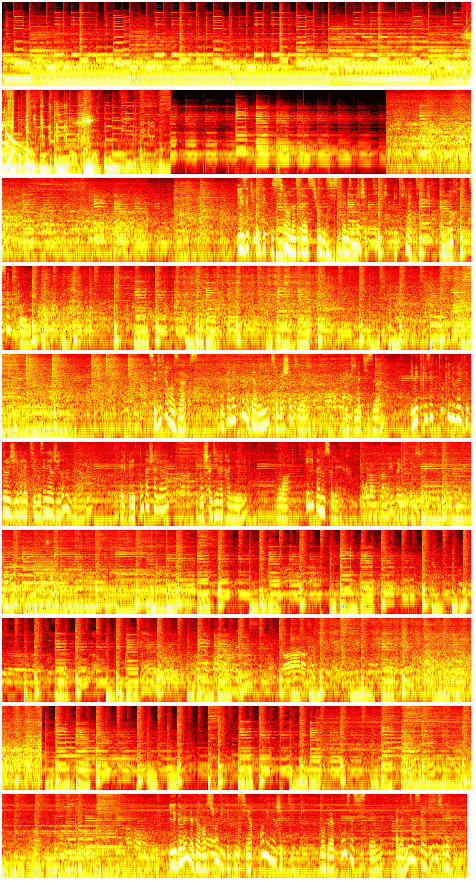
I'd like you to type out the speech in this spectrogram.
Les études de techniciens en installation des systèmes énergétiques et climatiques comportent cinq pôles. Ces différents axes vous permettront d'intervenir sur les chaudières, les climatiseurs et maîtriser toutes les nouvelles technologies relatives aux énergies renouvelables, telles que les pompes à chaleur, les chaudières à granules, bois et les panneaux solaires. Pour Les domaines d'intervention du technicien en énergétique vont de la pose d'un système à la mise en service de ce dernier.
